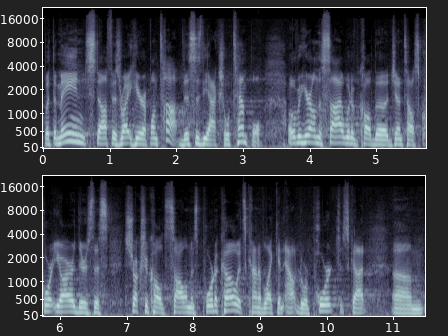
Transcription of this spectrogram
but the main stuff is right here up on top. This is the actual temple. Over here on the side would have called the Gentiles' courtyard. There's this structure called Solomon's portico. It's kind of like an outdoor port. It's got um,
